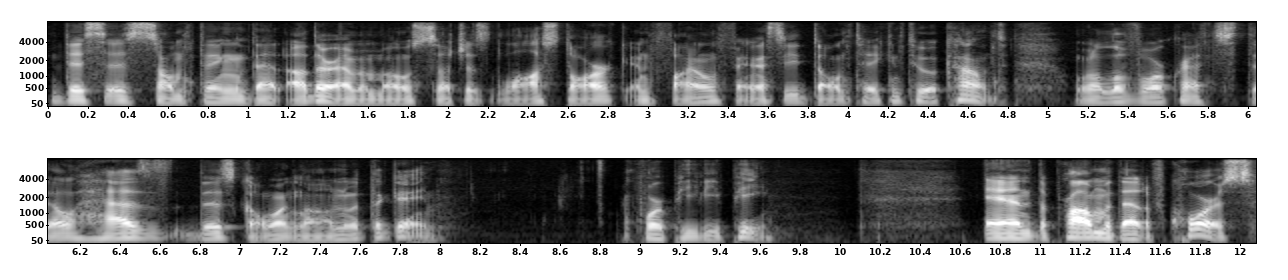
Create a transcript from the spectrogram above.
This is something that other MMOs such as Lost Ark and Final Fantasy don't take into account. World of Warcraft still has this going on with the game for PvP. And the problem with that, of course,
